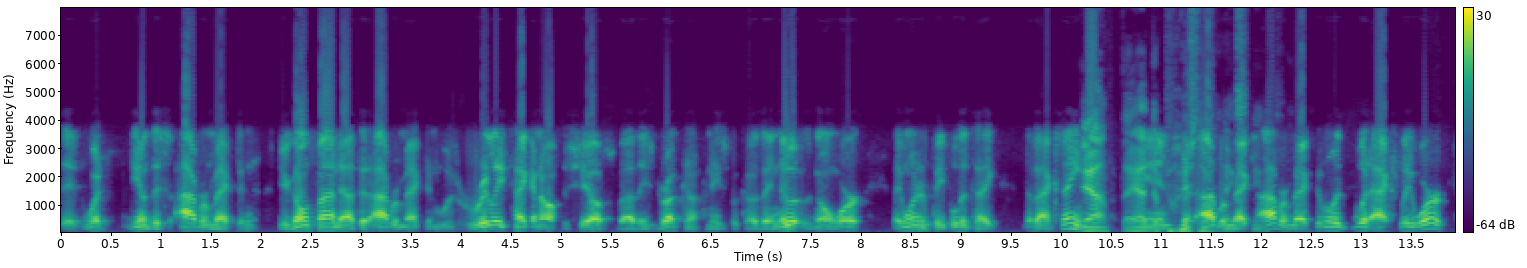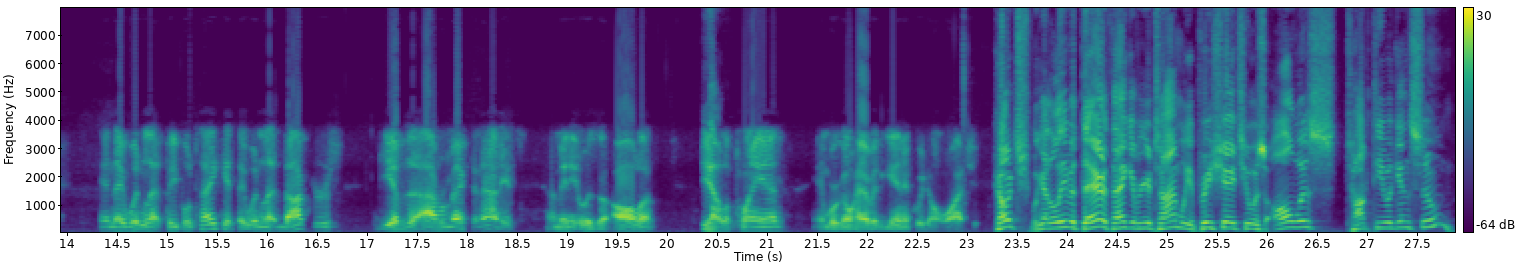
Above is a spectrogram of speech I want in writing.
it, what you know, this ivermectin, you're going to find out that ivermectin was really taken off the shelves by these drug companies because they knew it was going to work. They wanted people to take the vaccine. Yeah, they had and, to push but ivermectin, ivermectin would, would actually work, and they wouldn't let people take it. They wouldn't let doctors give the ivermectin out. It's I mean, it was all a yep. all a plan, and we're going to have it again if we don't watch it. Coach, we got to leave it there. Thank you for your time. We appreciate you as always. Talk to you again soon.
